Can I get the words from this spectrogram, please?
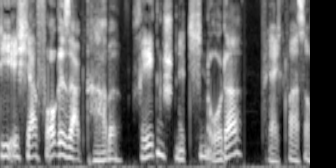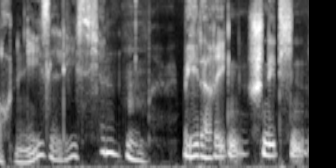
Die ich ja vorgesagt habe. Regenschnittchen oder vielleicht war es auch Niesellieschen? Weder Regen, Schnittchen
